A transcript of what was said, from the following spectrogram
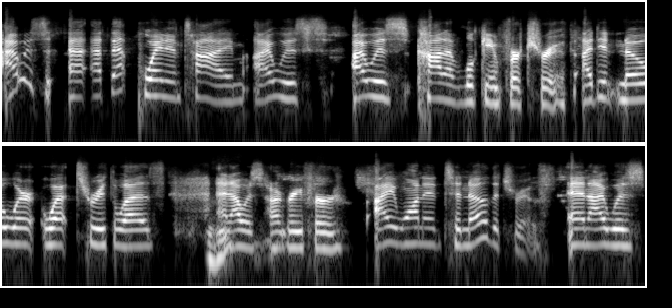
I was at, at, that point in time I was I was kind of looking for truth. I didn't know where what truth was mm-hmm. and I was hungry for I wanted to know the truth. And I was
